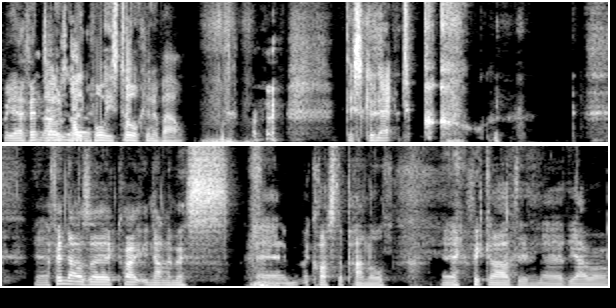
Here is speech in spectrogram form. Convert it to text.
but yeah, I I think that don't was like what he's talking about. Disconnect. Yeah, I think that was uh, quite unanimous um, across the panel uh, regarding uh, the AARO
